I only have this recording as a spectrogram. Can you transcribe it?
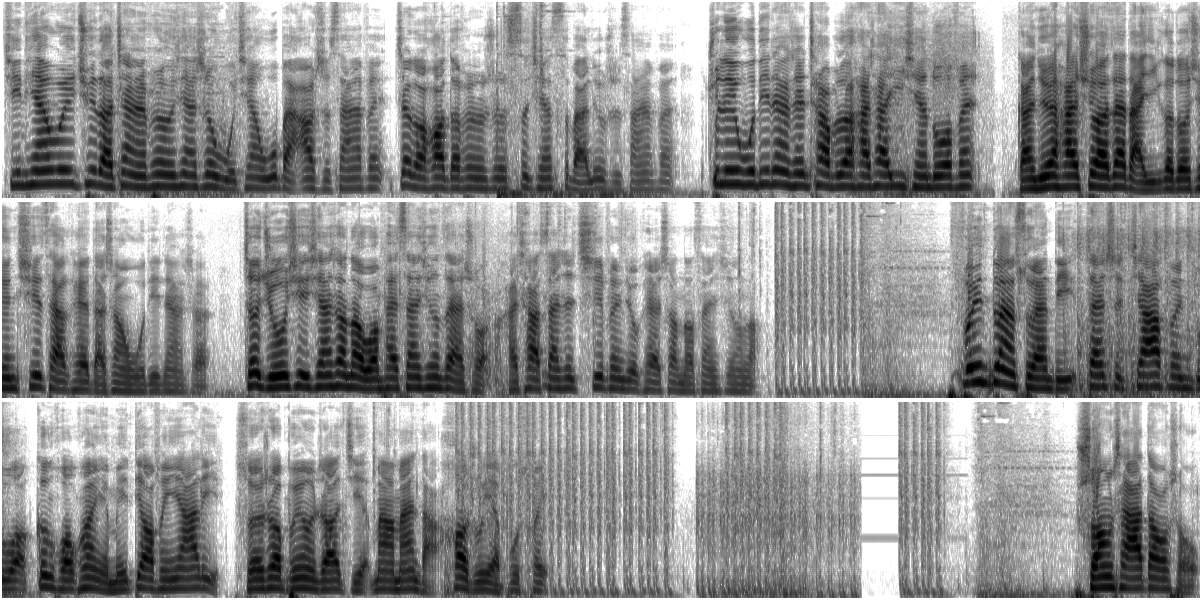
今天微区的战神分数线是五千五百二十三分，这个号的分数是四千四百六十三分，距离无敌战神差不多还差一千多分，感觉还需要再打一个多星期才可以打上无敌战神。这局游戏先上到王牌三星再说，还差三十七分就可以上到三星了。分段虽然低，但是加分多，更何况也没掉分压力，所以说不用着急，慢慢打，号主也不催。双杀到手。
